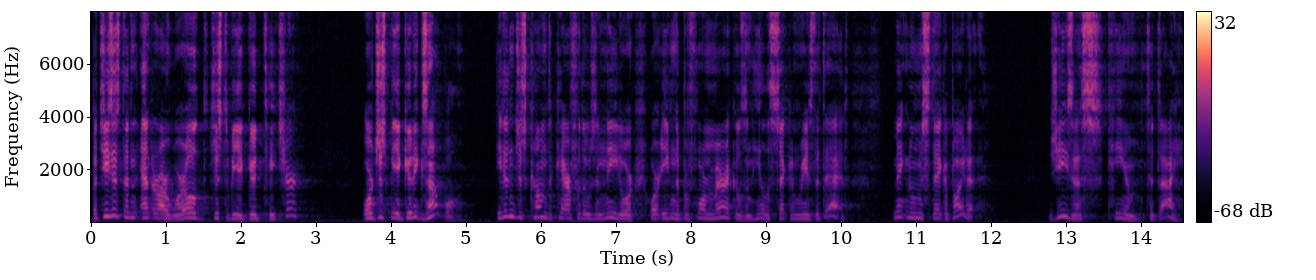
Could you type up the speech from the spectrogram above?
but Jesus didn't enter our world just to be a good teacher or just be a good example. He didn't just come to care for those in need or, or even to perform miracles and heal the sick and raise the dead. Make no mistake about it. Jesus came to die.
